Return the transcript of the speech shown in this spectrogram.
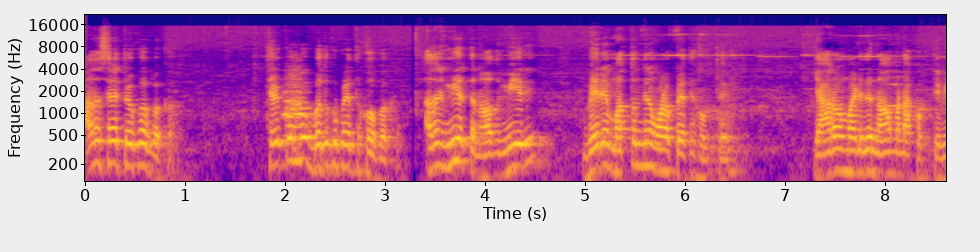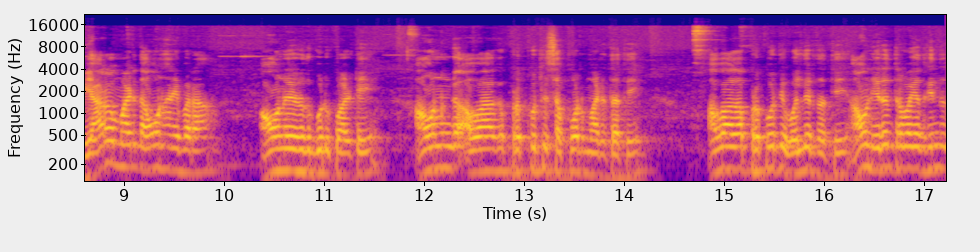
ಅದನ್ನ ಸರಿ ತಿಳ್ಕೊಬೇಕು. ತಿಳ್ಕೊಂಡು ಬದುಕು ಪ್ರಯತ್ನಕ್ಕೆ ಹೋಗ್ಬೇಕು. ಅದನ್ನು ಮೀರ್ತಾನೆ ಅದು ಮೀರಿ ಬೇರೆ ಮತ್ತೊಂದಿನ ಮಾಡೋ ಪ್ರಯತ್ನಕ್ಕೆ ಹೋಗ್ತೇವೆ. ಯಾರೋ ಮಾಡಿದ ನಾವು ಮಾಡಕ್ಕೆ ಹೋಗ್ತೀವಿ. ಯಾರೋ ಮಾಡಿದ ಅವನ ಹನಿ ಬರ ಅವನಿರೋದು ಗುಡ್ ಕ್ವಾಲಿಟಿ ಅವನಿಗೆ ಅವಾಗ ಪ್ರಕೃತಿ ಸಪೋರ್ಟ್ ಮಾಡಿರ್ತತಿ, ಅವಾಗ ಪ್ರಕೃತಿ ಒಲ್ದಿರ್ತತಿ ಅವ್ನು ನಿರಂತರವಾಗಿ ಅದರಿಂದ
